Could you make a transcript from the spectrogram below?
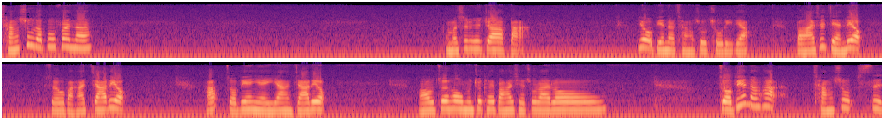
常数的部分呢，我们是不是就要把？右边的常数处理掉，本来是减六，所以我把它加六。好，左边也一样加六，然后最后我们就可以把它写出来喽。左边的话，常数四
